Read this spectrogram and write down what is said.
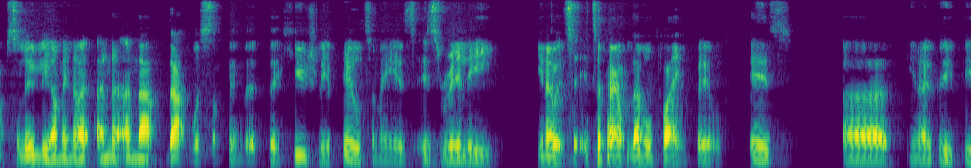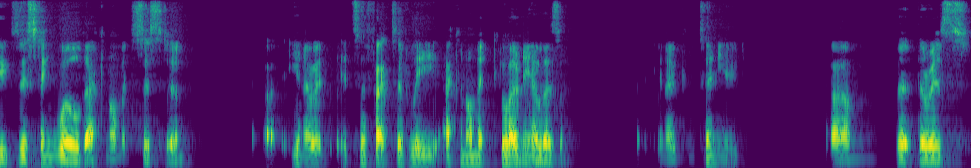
absolutely i mean I, and and that that was something that that hugely appealed to me is is really you know, it's it's about level playing field. Is uh, you know the the existing world economic system. Uh, you know, it, it's effectively economic colonialism. You know, continued. Um, that there is,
